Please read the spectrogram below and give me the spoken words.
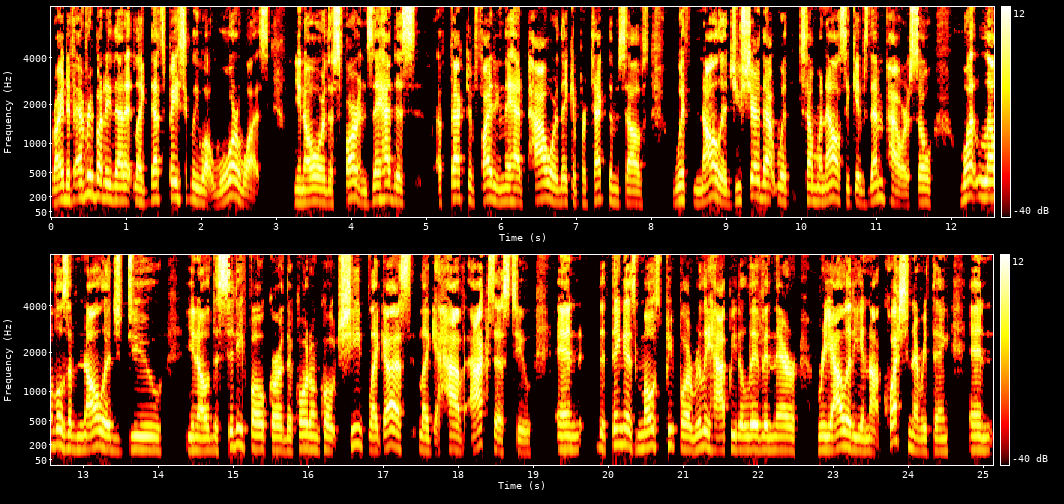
right? If everybody that it like that's basically what war was, you know, or the Spartans, they had this effective fighting, they had power, they could protect themselves with knowledge. You share that with someone else, it gives them power. So what levels of knowledge do you know the city folk or the quote unquote sheep like us like have access to and the thing is most people are really happy to live in their reality and not question everything and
